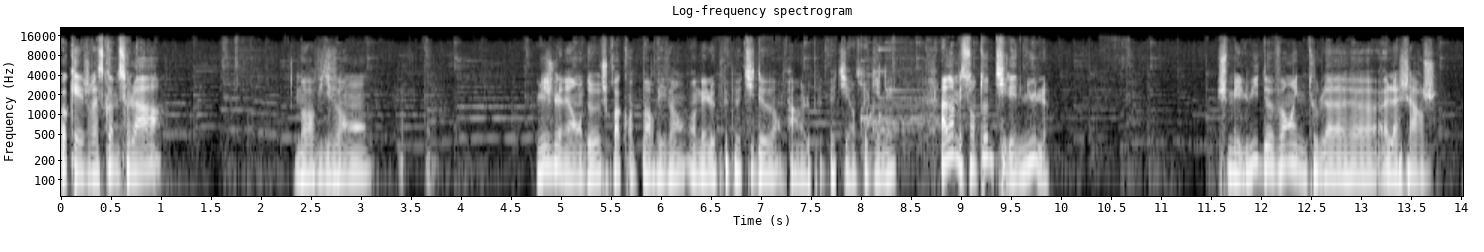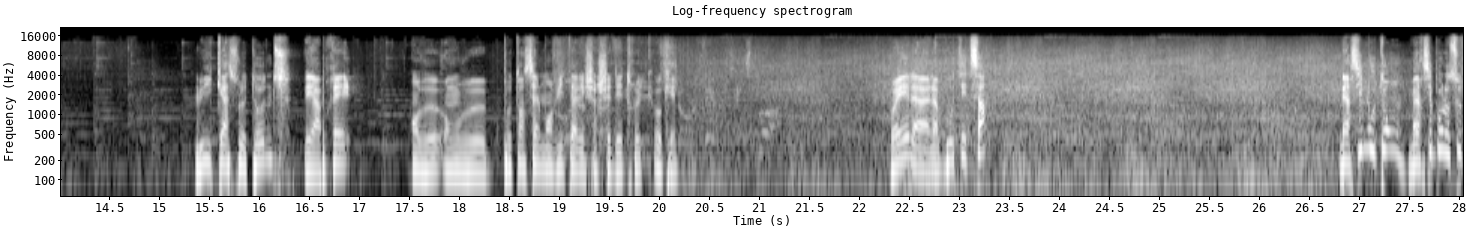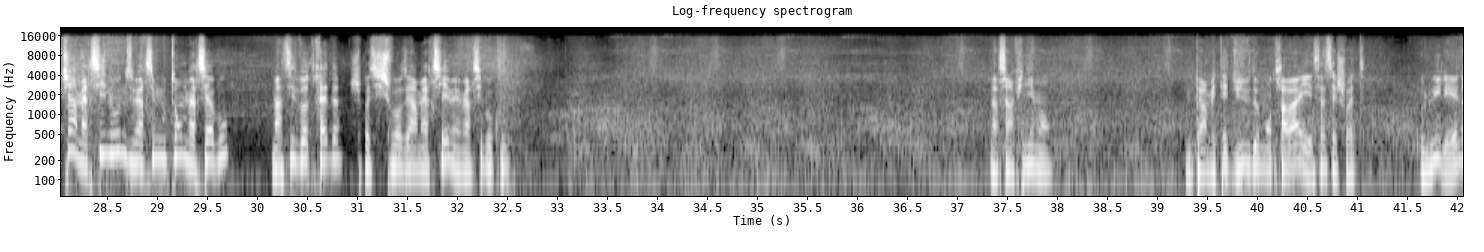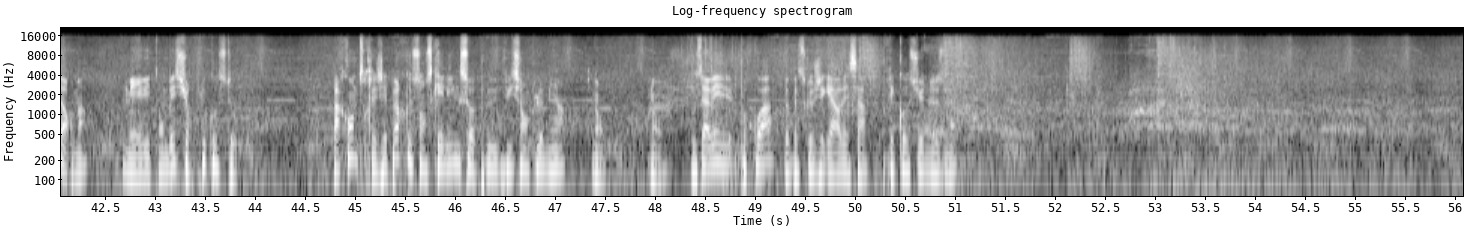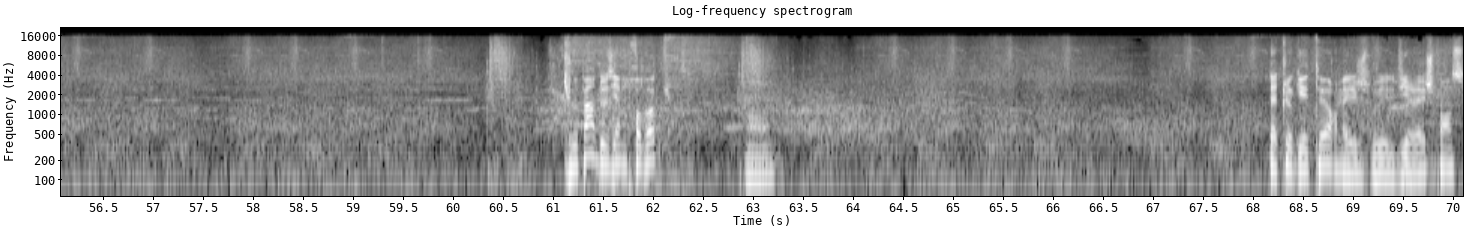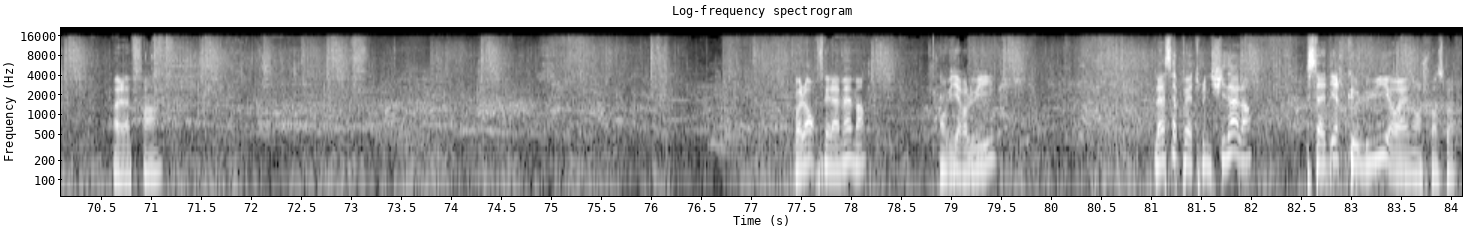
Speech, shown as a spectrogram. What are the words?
Ok, je reste comme cela. Mort-vivant. Lui, je le mets en deux, je crois, contre mort-vivant. On met le plus petit devant. Enfin, le plus petit, entre guillemets. Ah non, mais son taunt, il est nul. Je mets lui devant into la, la charge. Lui, il casse le taunt. Et après, on veut, on veut potentiellement vite aller chercher des trucs. Ok. Vous voyez la, la beauté de ça? Merci Mouton, merci pour le soutien, merci Noons, merci Mouton, merci à vous. Merci de votre aide. Je sais pas si je vous ai remercier, mais merci beaucoup. Merci infiniment. Vous me permettez de vivre de mon travail et ça c'est chouette. Lui il est énorme, hein, mais il est tombé sur plus costaud. Par contre, j'ai peur que son scaling soit plus puissant que le mien. Non, non. Vous savez pourquoi? Bah, Parce que j'ai gardé ça précautionneusement. Veux pas un deuxième provoque Non. Peut-être le guetteur, mais je vais le virer, je pense, à la fin. Voilà, on refait la même. Hein. On vire lui. Là, ça peut être une finale. Hein. C'est-à-dire que lui... Ouais, non, je pense pas.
